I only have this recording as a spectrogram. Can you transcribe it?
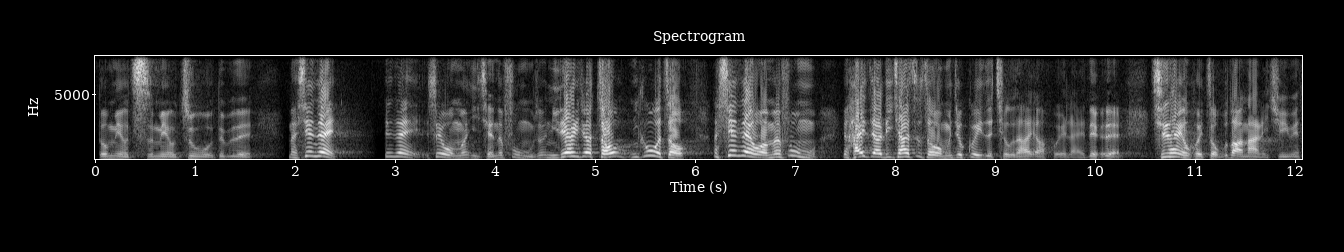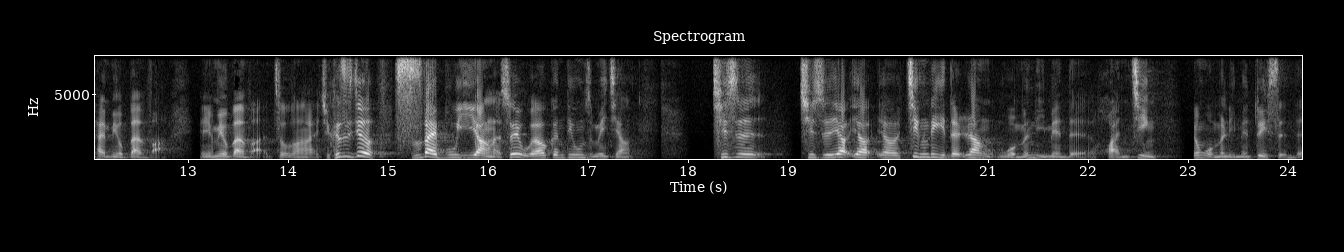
都没有吃，没有住，对不对？那现在。现在，所以我们以前的父母说：“你要要走，你跟我走。”那现在我们父母孩子要离家出走，我们就跪着求他要回来，对不对？其实他也会走不到那里去，因为他也没有办法，也没有办法走到那里去。可是就时代不一样了，所以我要跟弟兄姊妹讲，其实其实要要要尽力的让我们里面的环境跟我们里面对神的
